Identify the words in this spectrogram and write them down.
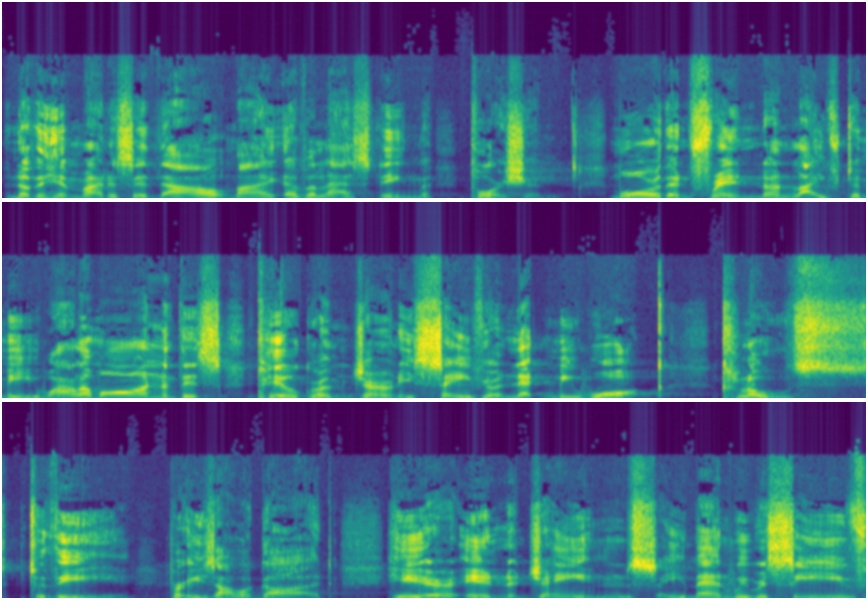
Another hymn writer said, Thou my everlasting portion more than friend and life to me. While I'm on this pilgrim journey, Savior, let me walk close to thee. Praise our God. Here in James, amen, we receive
